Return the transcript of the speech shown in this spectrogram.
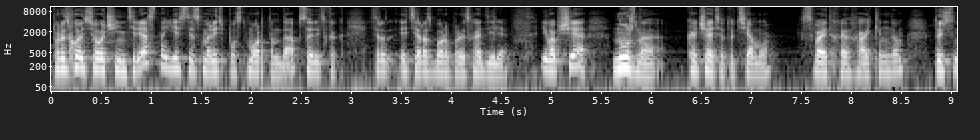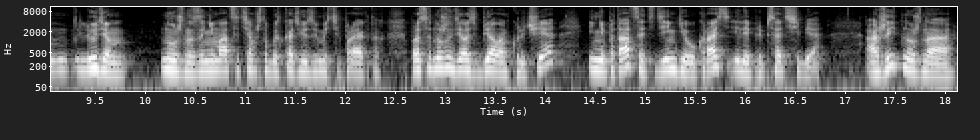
Происходит все очень интересно, если смотреть post-mortem -ом, да, посмотреть, как эти, раз- эти разборы происходили. И вообще нужно качать эту тему с white hacking -ом. То есть людям нужно заниматься тем, чтобы искать уязвимости в проектах. Просто нужно делать в белом ключе и не пытаться эти деньги украсть или приписать себе. А жить нужно,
